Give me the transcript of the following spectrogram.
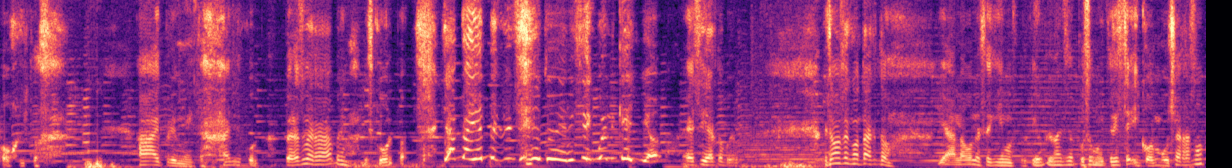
ojitos. Ay, primita, ay, disculpa. Pero es verdad, prima, disculpa. Ya cállate, tú eres igual que yo. Es cierto, prima. Estamos en contacto. Ya luego le seguimos, porque prima se puso muy triste y con mucha razón.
